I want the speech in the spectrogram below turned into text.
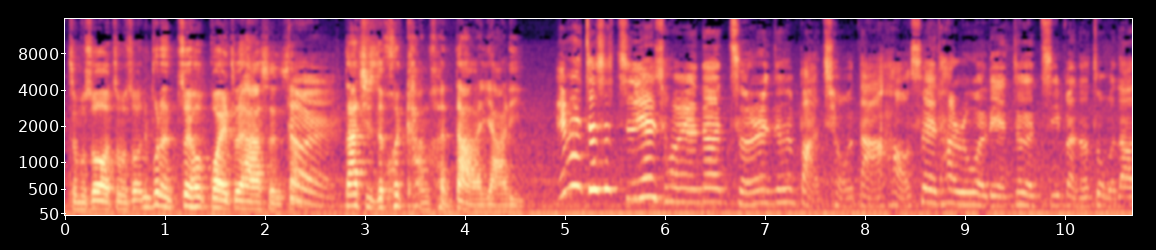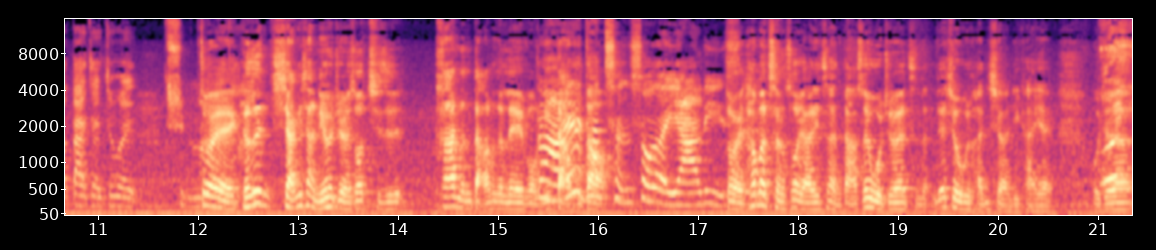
怎么说？怎么说？你不能最后怪罪他身上，对但他其实会扛很大的压力。因为这是职业球员的责任，就是把球打好，所以他如果连这个基本都做不到，大家就会去骂。对，可是想一想，你会觉得说，其实他能达到那个 level，你达不到。承受的压力，对他们承受压力是很大，所以我觉得真的，而且我很喜欢李凯燕，我觉得，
